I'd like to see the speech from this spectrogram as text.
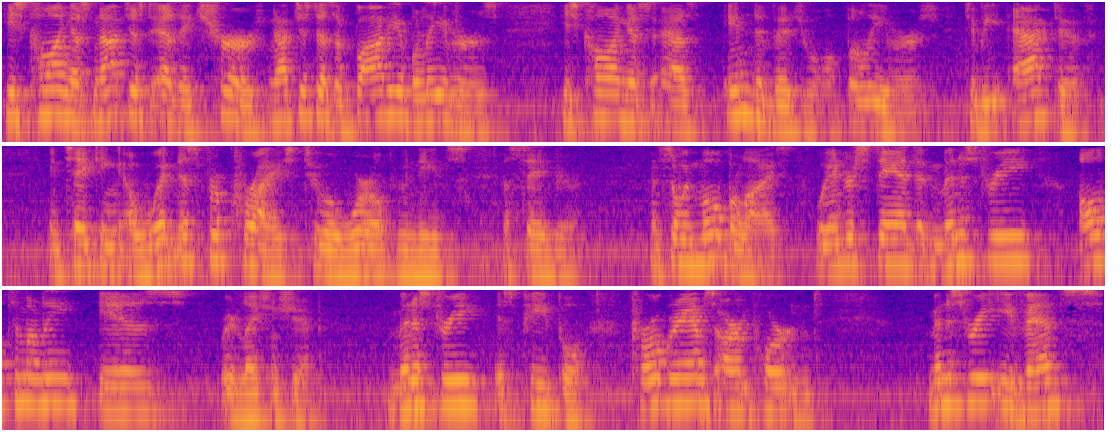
He's calling us not just as a church, not just as a body of believers, He's calling us as individual believers to be active in taking a witness for Christ to a world who needs a Savior. And so we mobilize. We understand that ministry ultimately is relationship. Ministry is people. Programs are important. Ministry events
